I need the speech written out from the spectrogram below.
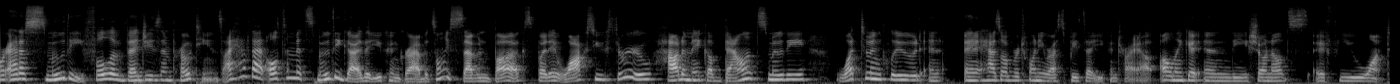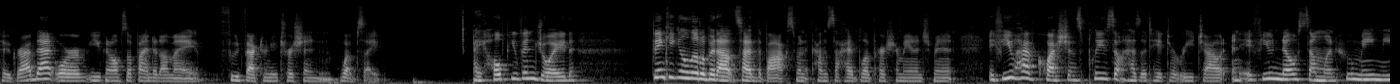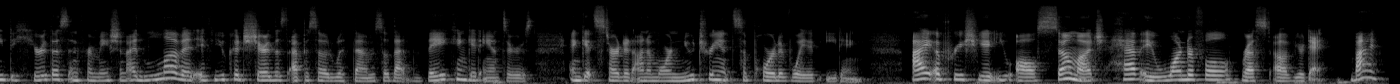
or add a smoothie full of veggies and proteins. I have that ultimate smoothie guide that you can grab. It's only seven bucks, but it walks you through how to make a balanced smoothie, what to include, and, and it has over 20 recipes that you can try out. I'll link it in the show notes if you want to grab that, or you can also find it on my Food Factor Nutrition website. I hope you've enjoyed thinking a little bit outside the box when it comes to high blood pressure management. If you have questions, please don't hesitate to reach out. And if you know someone who may need to hear this information, I'd love it if you could share this episode with them so that they can get answers and get started on a more nutrient supportive way of eating. I appreciate you all so much. Have a wonderful rest of your day. Bye.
